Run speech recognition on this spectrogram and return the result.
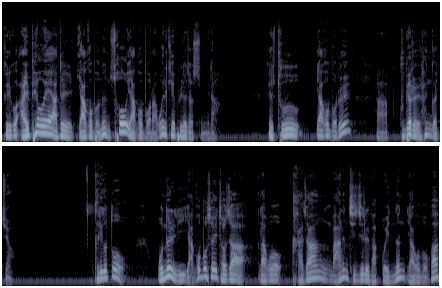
그리고 알페오의 아들 야고보는 소 야고보라고 이렇게 불려졌습니다. 그래서 두 야고보를 아, 구별을 한 거죠. 그리고 또 오늘 이 야고보서의 저자라고 가장 많은 지지를 받고 있는 야고보가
